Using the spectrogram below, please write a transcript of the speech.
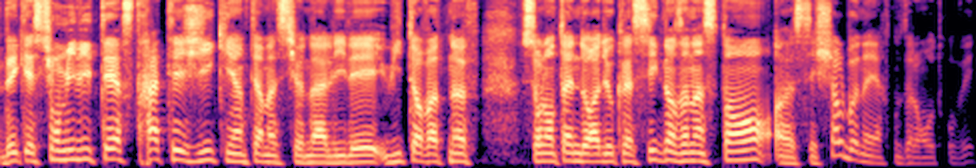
des questions militaires, stratégiques et internationales. Il est 8h29 sur l'antenne de Radio Classique. Dans un instant, euh, c'est Charles Bonner que nous allons retrouver.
